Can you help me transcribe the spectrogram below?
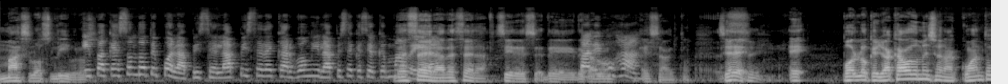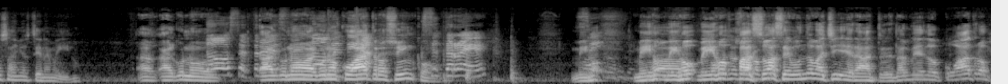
más los libros. ¿Y para qué son dos tipos de lápices? Lápices de carbón y lápices que sí o que es De madera. cera, de cera. Sí, de, de, de ¿Pa carbón. dibujar? Exacto. Sí, Sí. eh, por lo que yo acabo de mencionar, ¿cuántos años tiene mi hijo? Algunos, 12, 13. algunos, no, algunos mentira. cuatro o cinco. Tres. Mi hijo, mi hijo, No, mi hijo, mi hijo pasó a segundo bachillerato. Le están viendo cuatro,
